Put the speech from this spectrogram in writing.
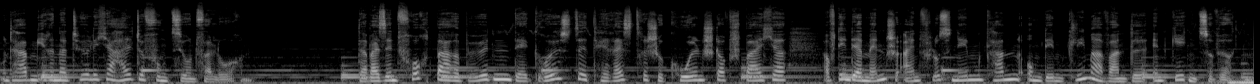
und haben ihre natürliche Haltefunktion verloren. Dabei sind fruchtbare Böden der größte terrestrische Kohlenstoffspeicher, auf den der Mensch Einfluss nehmen kann, um dem Klimawandel entgegenzuwirken.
